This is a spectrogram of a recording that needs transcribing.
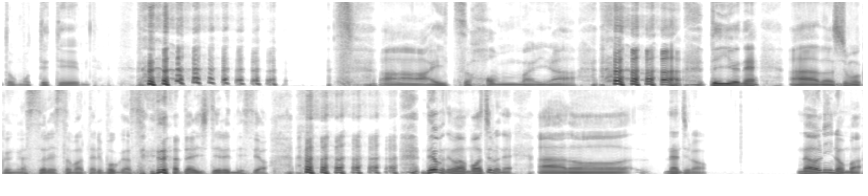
と思ってて、みたいな。ああいつほんまになっていうね、あの、しもくんがストレス溜まったり、僕がストレス溜まったりしてるんですよ。でもね、まあもちろんね、あのー、ていうの、ナオニーの、まあ、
